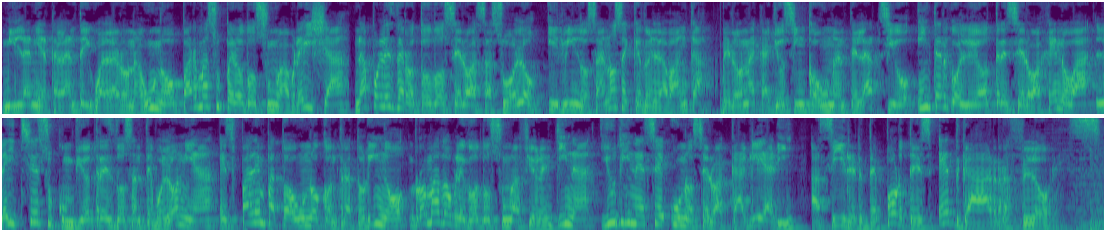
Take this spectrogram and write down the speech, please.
Milan y Atalanta igualaron a 1, Parma superó 2-1 a Brescia, Nápoles derrotó 2-0 a Sassuolo, Irving Lozano se quedó en la banca, Verona cayó 5-1 ante Lazio, Inter goleó 3-0 a Génova, Leipzig sucumbió 3-2 ante Bolonia, Spal empató a 1 contra Torino, Roma doblegó 2-1 a Fiorentina y Udinese 1-0 a Cagliari. Asir Deportes, Edgar Flores.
